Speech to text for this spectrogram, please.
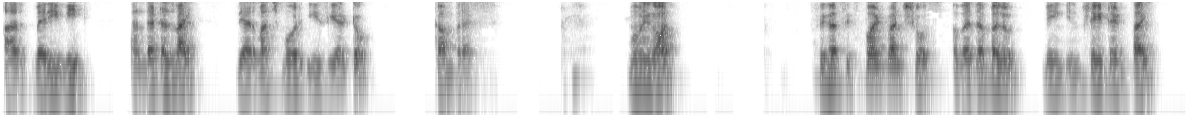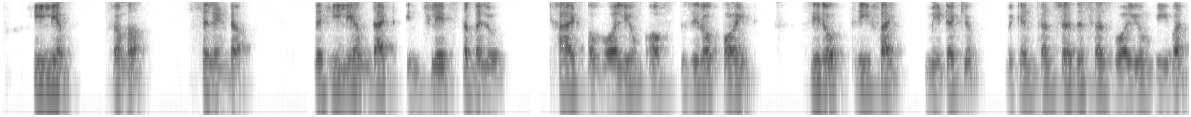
are very weak. And that is why they are much more easier to compress. Moving on. Figure 6.1 shows a weather balloon being inflated by helium from a cylinder. The helium that inflates the balloon had a volume of 0.035 meter cube. We can consider this as volume V1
